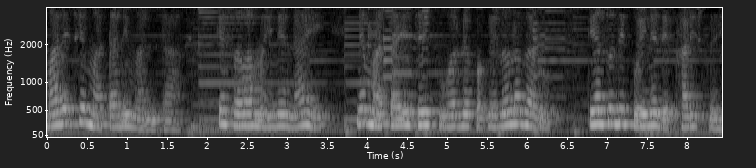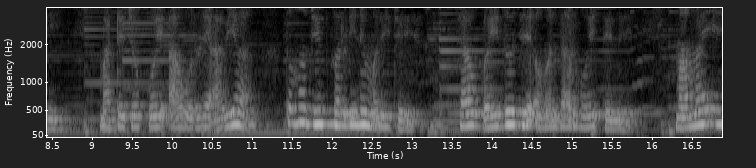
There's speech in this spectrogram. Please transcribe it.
મારે છે માતાની માનતા. કે સવા મહિને નાહી ને માતાએ જઈ કુંવરને પગે ન લગાડું ત્યાં સુધી કોઈને દેખાડીશ નહીં. માટે જો કોઈ આ ઓરડે આવ્યા, તો હું જીભ કરડીને મરી જઈશ. જાઓ કહી દો જે અમલદાર હોય તેને. મામાએ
